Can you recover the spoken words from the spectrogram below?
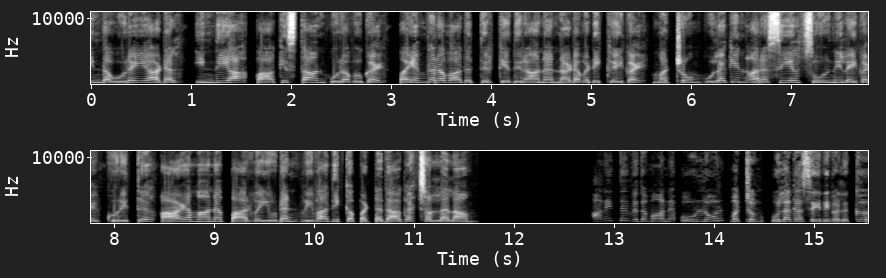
இந்த உரையாடல் இந்தியா பாகிஸ்தான் உறவுகள் பயங்கரவாதத்திற்கெதிரான நடவடிக்கைகள் மற்றும் உலகின் அரசியல் சூழ்நிலைகள் குறித்து ஆழமான பார்வையுடன் விவாதிக்கப்பட்டதாக சொல்லலாம். அனைத்து விதமான உள்ளூர் மற்றும் உலக செய்திகளுக்கு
